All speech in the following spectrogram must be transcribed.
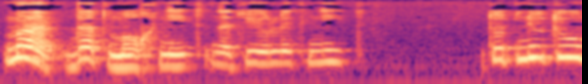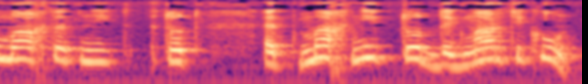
Maar dat mocht niet, natuurlijk niet. Tot nu toe mag het niet. Tot, het mag niet tot de Gmartikun.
